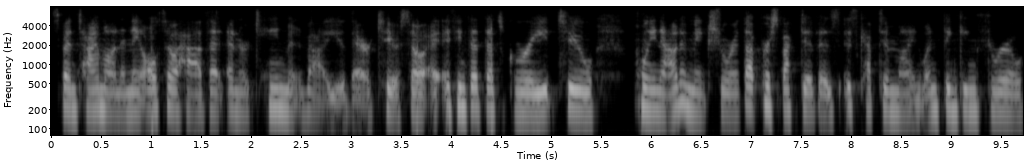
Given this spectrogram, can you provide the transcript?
spend time on. And they also have that entertainment value there too. So I, think that that's great to point out and make sure that perspective is, is kept in mind when thinking through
